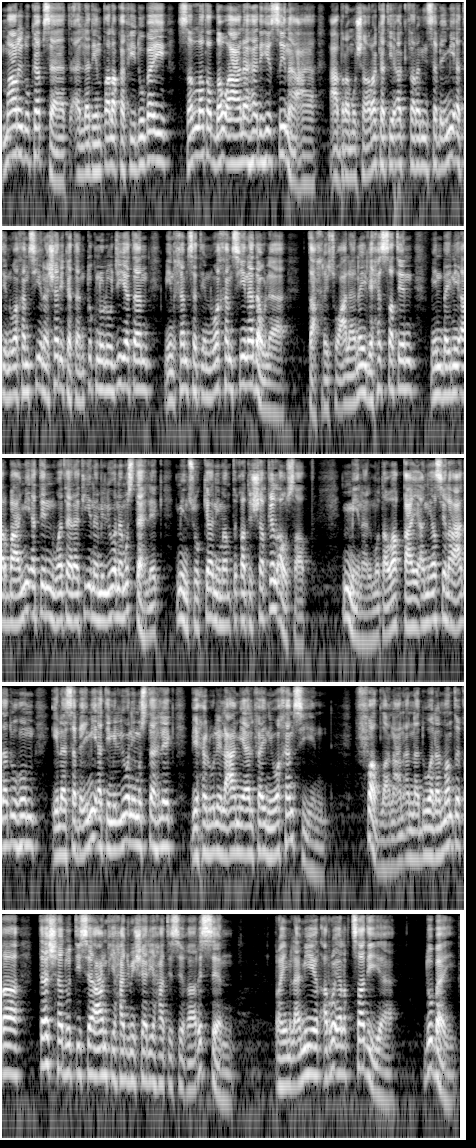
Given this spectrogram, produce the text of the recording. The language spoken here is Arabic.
معرض كابسات الذي انطلق في دبي سلط الضوء على هذه الصناعة عبر مشاركة أكثر من 750 شركة تكنولوجية من 55 دولة تحرص على نيل حصة من بين 430 مليون مستهلك من سكان منطقة الشرق الأوسط. من المتوقع أن يصل عددهم إلى 700 مليون مستهلك بحلول العام 2050 فضلا عن أن دول المنطقة تشهد اتساعا في حجم شريحة صغار السن. إبراهيم الأمير الرؤية الاقتصادية دبي.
